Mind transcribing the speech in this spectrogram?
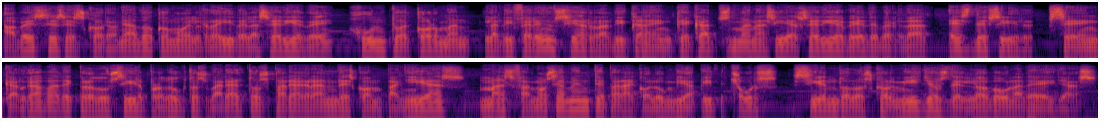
a veces es coronado como el rey de la serie B, junto a Corman, la diferencia radica en que Katzman hacía serie B de verdad, es decir, se encargaba de producir productos baratos para grandes compañías, más famosamente para Columbia Pictures, siendo Los Colmillos del Lobo una de ellas.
